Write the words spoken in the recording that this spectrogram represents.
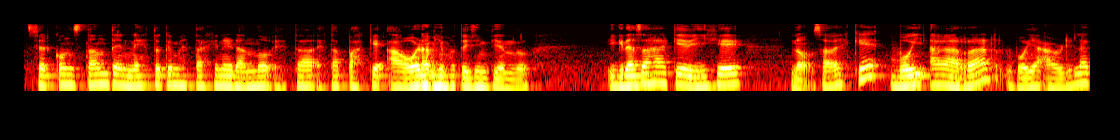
ser constante en esto que me está generando esta, esta paz que ahora mismo estoy sintiendo. Y gracias a que dije, no, ¿sabes qué? Voy a agarrar, voy a abrir la,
